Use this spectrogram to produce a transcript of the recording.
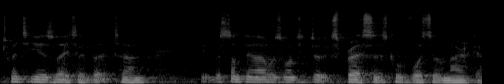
20 years later, but um, it was something I always wanted to express, and it's called Voice of America.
